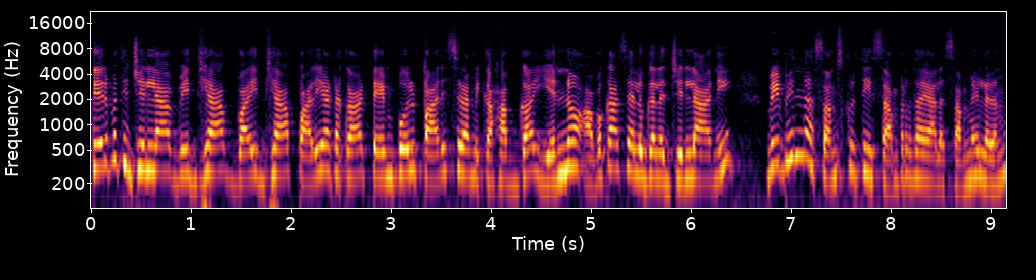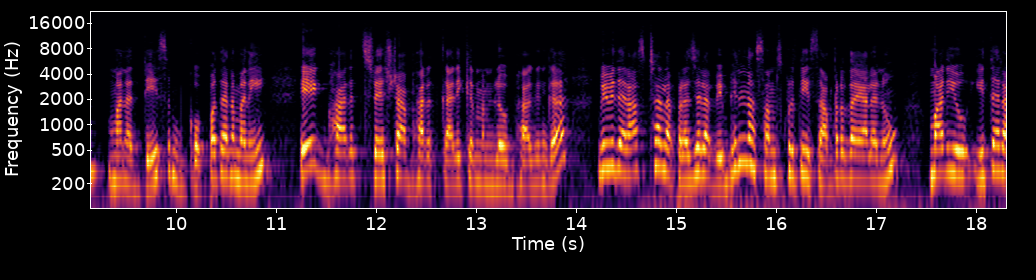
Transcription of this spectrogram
తిరుపతి జిల్లా విద్య వైద్య పర్యాటక టెంపుల్ పారిశ్రామిక హబ్గా ఎన్నో అవకాశాలు గల జిల్లా అని విభిన్న సంస్కృతి సంప్రదాయాల సమ్మేళనం మన దేశం గొప్పతనమని ఏక్ భారత్ శ్రేష్ఠ భారత్ కార్యక్రమంలో భాగంగా వివిధ రాష్ట్రాల ప్రజల విభిన్న సంస్కృతి సంప్రదాయాలను మరియు ఇతర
